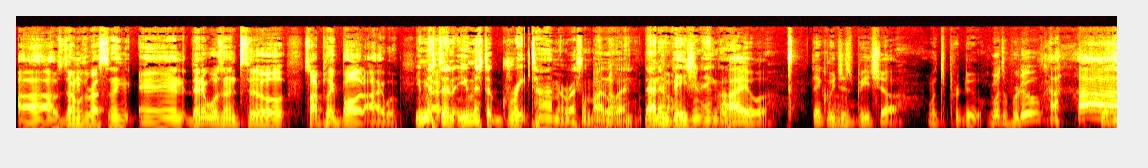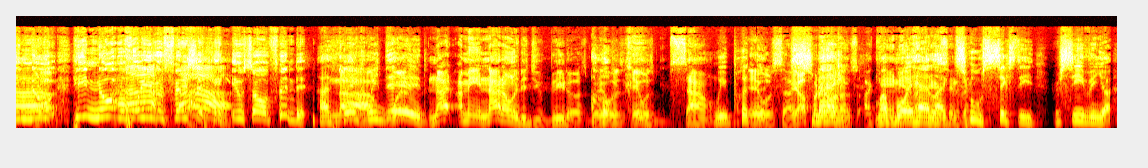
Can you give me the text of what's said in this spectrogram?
Uh, I was done with wrestling, and then it wasn't until so I played ball at Iowa. you missed I, a, you missed a great time in wrestling, by I the way. That invasion angle. Iowa. I think we just beat y'all. Went to Purdue. You went to Purdue? Look, he knew he knew it before you even finished it. Ah. He was so offended. I Nah, think we well, did. Not, I mean, not only did you beat us, but it oh. was it was sound. we put it the was sound. Y'all put it on smacking. us. I My can't boy even- I had can't like say anything. 260 receiving yards.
